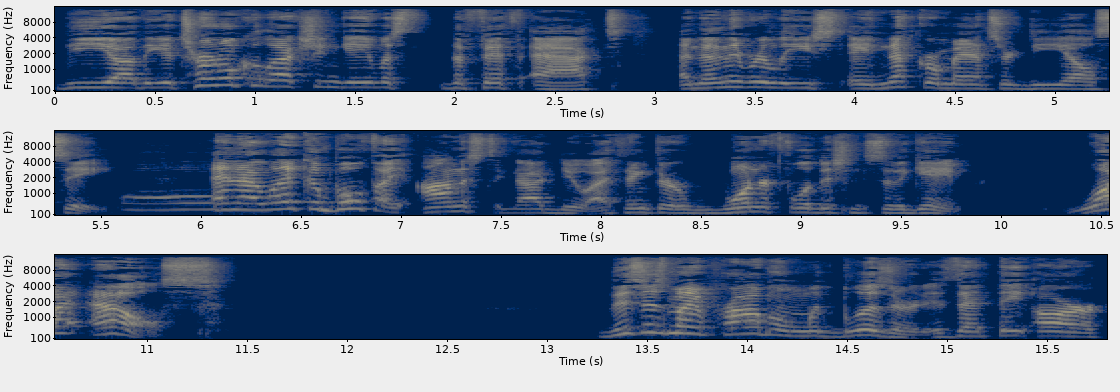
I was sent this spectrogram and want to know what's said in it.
The, uh, the Eternal Collection gave us the fifth act, and then they released a Necromancer DLC. And I like them both. I honest to God do. I think they're wonderful additions to the game. What else? This is my problem with Blizzard is that they are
